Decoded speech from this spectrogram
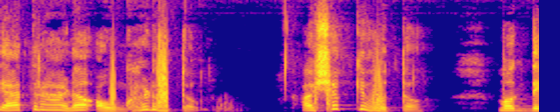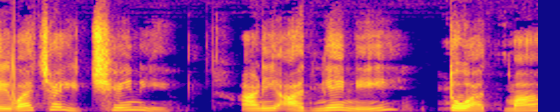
त्यात राहणं अवघड होतं. अशक्य होतं. मग देवाच्या इच्छेने आणि आज्ञेने तो आत्मा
